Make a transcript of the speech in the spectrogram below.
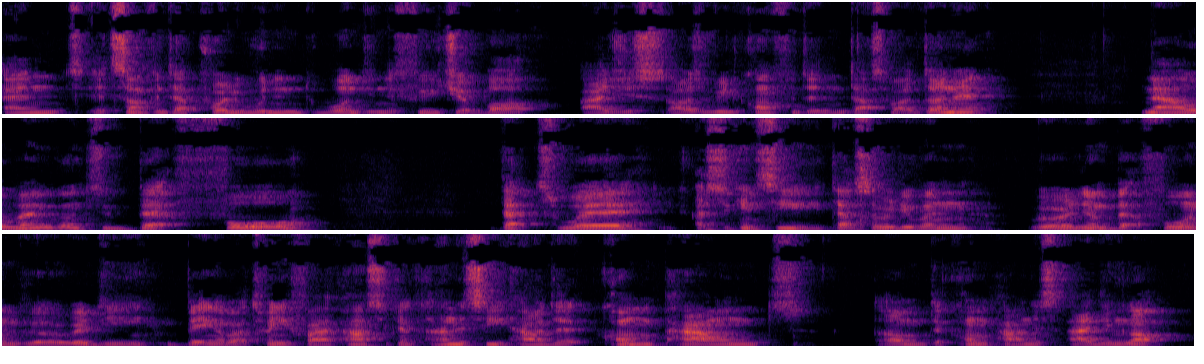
and it's something that I probably wouldn't want in the future, but I just I was really confident and that's why I done it. Now when we're going to bet four, that's where as you can see, that's already when we're already on bet four and we're already betting about 25 pounds. You can kind of see how the compound um the compound is adding up.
